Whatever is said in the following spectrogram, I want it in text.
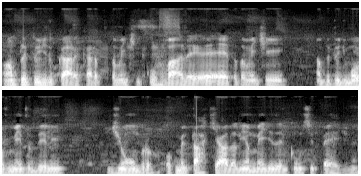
A amplitude do cara, cara totalmente encurvado, é, é, é totalmente a amplitude de movimento dele de ombro, ou como ele tá arqueado, a linha média dele como se perde, né?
